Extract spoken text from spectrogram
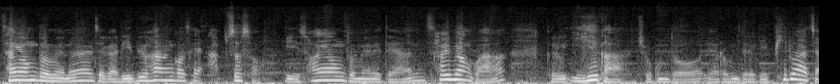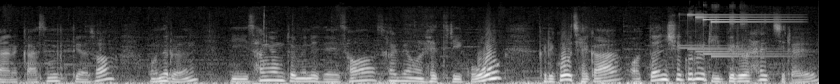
상용 도면을 제가 리뷰하는 것에 앞서서 이 상용 도면에 대한 설명과 그리고 이해가 조금 더 여러분들에게 필요하지 않을까 생각되어서 오늘은 이 상용 도면에 대해서 설명을 해드리고 그리고 제가 어떤 식으로 리뷰를 할지를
